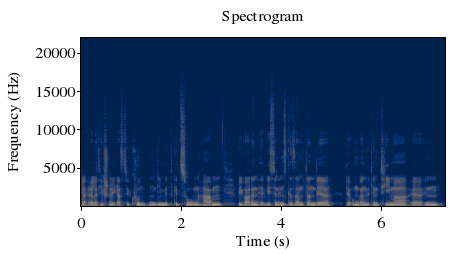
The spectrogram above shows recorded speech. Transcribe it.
relativ schnell erste Kunden, die mitgezogen haben. Wie war denn, wie ist denn insgesamt dann der, der Umgang mit dem Thema äh, in,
